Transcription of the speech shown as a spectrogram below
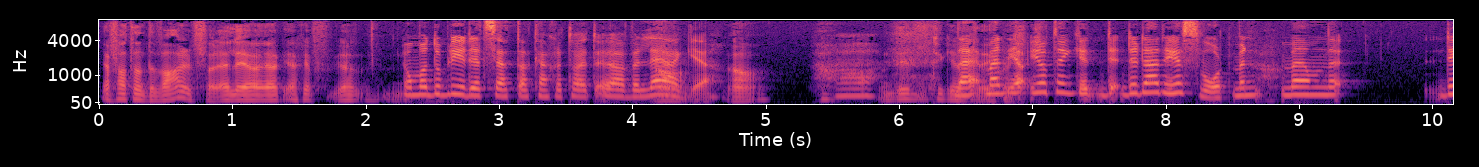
Jag fattar inte varför. Eller jag, jag, jag, jag, Jo, men då blir det ett sätt att kanske ta ett överläge. Ja. ja. Det tycker jag Nej, men jag, jag tänker, det, det där är svårt, men, men det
